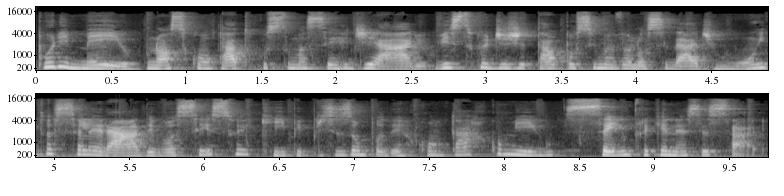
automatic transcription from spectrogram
Por e-mail, o nosso contato costuma ser diário, visto que o digital possui uma velocidade muito acelerada e você e sua equipe precisam poder contar comigo sempre que necessário.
